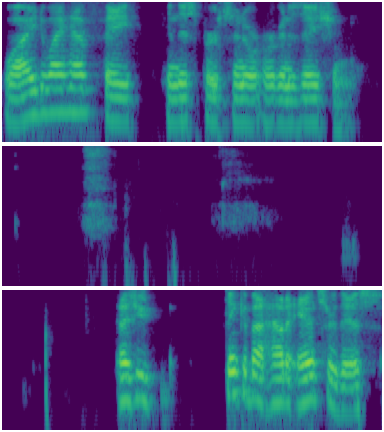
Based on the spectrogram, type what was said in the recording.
Why do I have faith in this person or organization? As you think about how to answer this,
